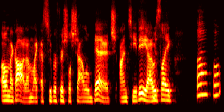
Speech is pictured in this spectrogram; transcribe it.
oh my God, I'm like a superficial, shallow bitch on TV. I was like, oh, oh,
